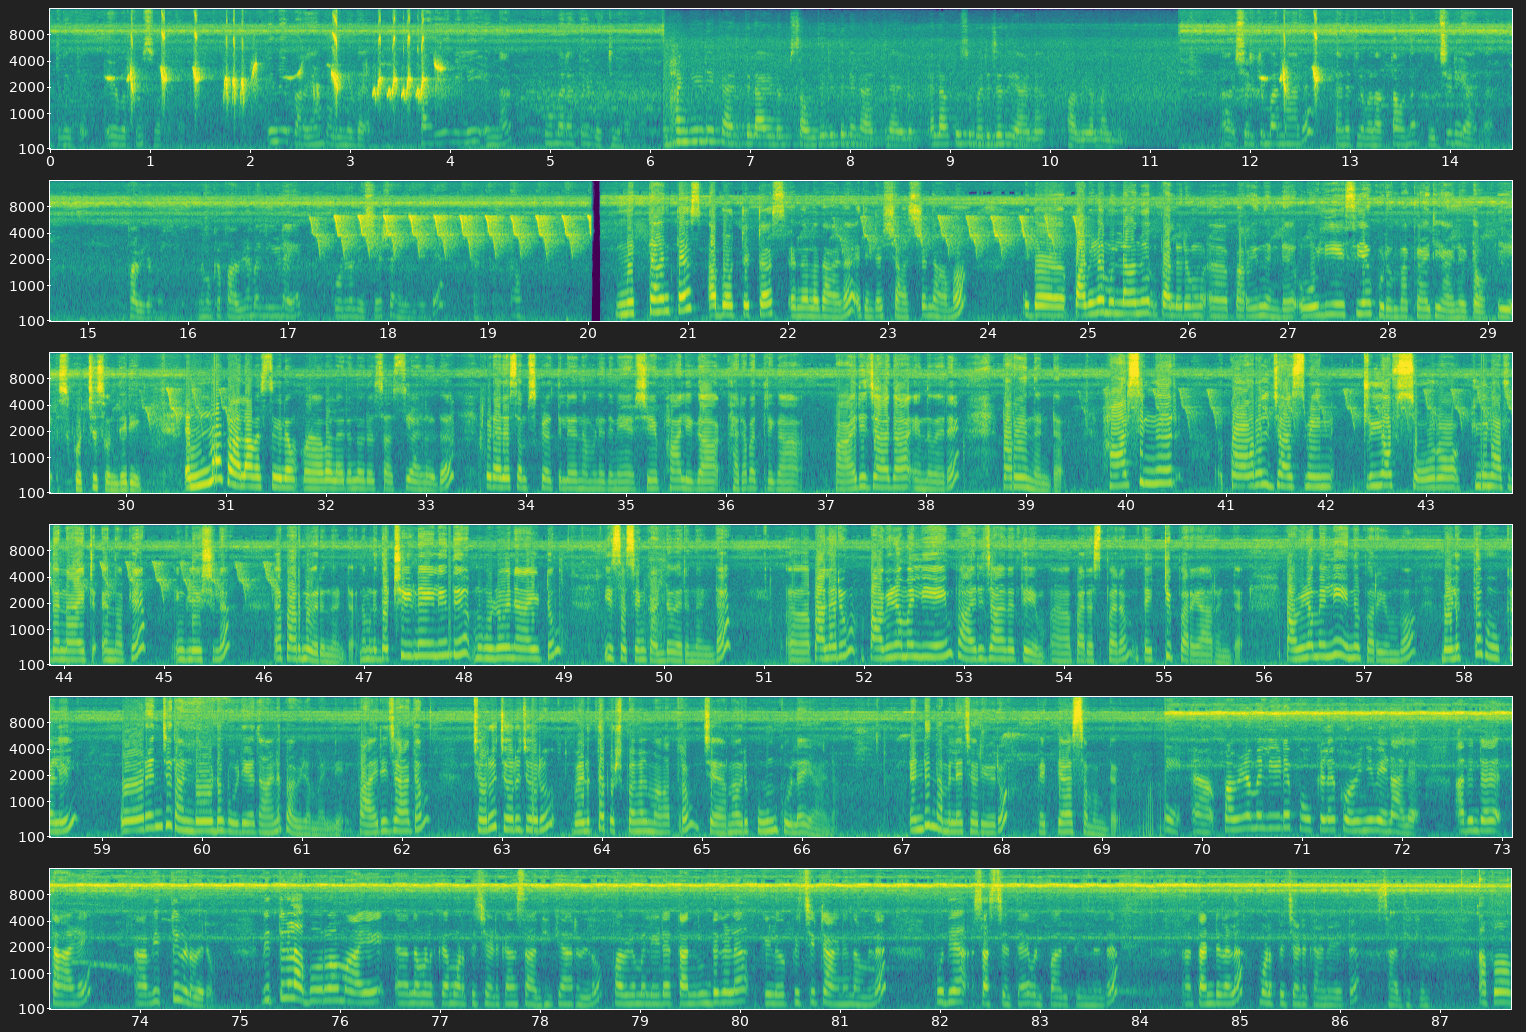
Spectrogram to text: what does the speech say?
ചാനലിലേക്ക് ഏവർക്കും സ്വാഗതം. ഇന്ന് പറയാൻ പോകുന്നത് പഴയമില്ലി എന്ന പൂമരത്തെ പറ്റിയാണ്. ഭംഗിയുടെ കാര്യത്തിലായാലും സൗന്ദര്യത്തിന്റെ കാര്യത്തിലായാലും എല്ലാവർക്കും സുപരിചിതയാണ് പവിഴമല്ലി ശരിക്കും പറഞ്ഞാൽ വനത്തിൽ വളർത്താവുന്ന പൂച്ചെടിയാണ് പവിഴമല്ലി നമുക്ക് പവിഴമല്ലിയുടെ കൂടുതൽ വിശേഷങ്ങളിലേക്ക് കിടക്കാം. നിക്ടാന്തസ് അബോട്ടിക്ടസ് എന്നുള്ളതാണ് ഇതിന്റെ ശാസ്ത്രനാമം. ഇത് പവിഴമുല്ല എന്ന് പലരും പറയുന്നുണ്ട്. ഓലിയേസിയ കുടുംബക്കാരിയാണ് കേട്ടോ ഈ കൊച്ചു സുന്ദരി. എല്ലാ കാലാവസ്ഥയിലും വളരുന്ന ഒരു സസ്യമാണ് ഇത് കൂടാതെ സംസ്കൃതത്തിൽ നമ്മളിതിനെ ശേഫാലിക ഖരപത്രിക പാരിജാത എന്നിവരെ പറയുന്നുണ്ട്. Harsingar coral jasmine tree of sorrow queen of the night എന്നൊക്കെ ഇംഗ്ലീഷിൽ പറഞ്ഞു വരുന്നുണ്ട്. നമ്മുടെ ദക്ഷിണയിൽ മുഴുവനായിട്ടും ഈ സസ്യം കണ്ടുവരുന്നുണ്ട്. പലരും പവിഴമല്ലിയെയും പാരിജാതത്തെയും പരസ്പരം തെറ്റിപ്പറയാറുണ്ട്. പവിഴമല്ലി എന്ന് പറയുമ്പോൾ വെളുത്ത പൂക്കളിൽ ഓറഞ്ച് തണ്ടോട് കൂടിയതാണ് പവിഴമല്ലി. പാരിജാതം ചെറു ചെറു ചെറു വെളുത്ത പുഷ്പങ്ങൾ മാത്രം ചേർന്ന ഒരു പൂങ്കുലയാണ്. രണ്ടും തമ്മിലെ ചെറിയൊരു വ്യത്യാസമുണ്ട്. പവിഴമല്ലിയുടെ പൂക്കൾ കൊഴിഞ്ഞു വീണാൽ അതിന്റെ താഴെ വിത്തുകൾ വരും. വിത്തുകൾ അപൂർവമായി നമ്മൾക്ക് മുളപ്പിച്ചെടുക്കാൻ സാധിക്കാറുള്ളൂ. പഴുമലയുടെ തണ്ടുകൾ കിളിപ്പിച്ചിട്ടാണ് നമ്മൾ പുതിയ സസ്യത്തെ ഉൽപ്പാദിപ്പിക്കുന്നത്. തണ്ടുകൾ മുളപ്പിച്ചെടുക്കാനായിട്ട് സാധിക്കും. അപ്പോൾ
